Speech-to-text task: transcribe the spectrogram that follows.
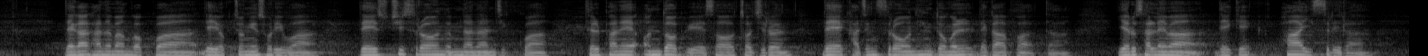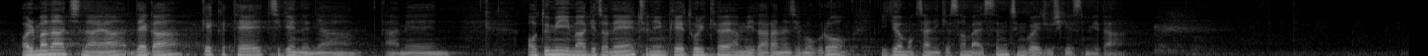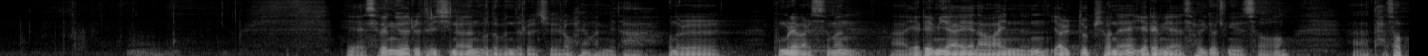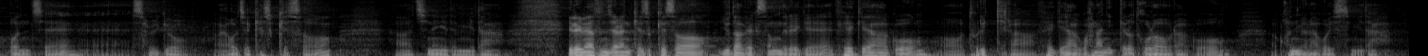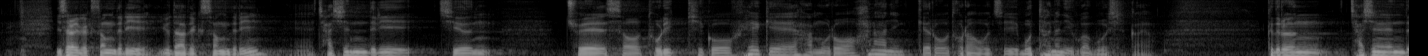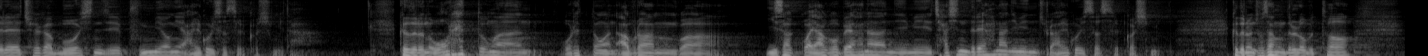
내가 가늠한 것과 내 역정의 소리와 내 수치스러운 음란한 짓과 들판의 언덕 위에서 저지른 내 가증스러운 행동을 내가 보았다. 예루살렘아 내게 화 있으리라. 얼마나 지나야 내가 깨끗해지겠느냐. 아멘. 어둠이 임하기 전에 주님께 돌이켜야 합니다라는 제목으로 이기호 목사님께서 말씀 증거해 주시겠습니다. 예, 새벽 예배를 드리시는 모든 분들을 주의로 환영합니다. 오늘 본문의 말씀은 아, 예레미야에 나와 있는 12편의 예레미야 설교 중에서 아, 다섯 번째 에, 설교 어, 어제 계속해서 아, 진행이 됩니다. 예레미야 선지자는 계속해서 유다 백성들에게 회개하고 어, 돌이키라, 회개하고 하나님께로 돌아오라고 권면하고 있습니다. 이스라엘 백성들이 유다 백성들이 예, 자신들이 지은 죄에서 돌이키고 회개함으로 하나님께로 돌아오지 못하는 이유가 무엇일까요? 그들은 자신들의 죄가 무엇인지 분명히 알고 있었을 것입니다. 그들은 오랫동안 오랫동안 아브라함과 이삭과 야곱의 하나님이 자신들의 하나님인 줄 알고 있었을 것입니다. 그들은 조상들로부터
